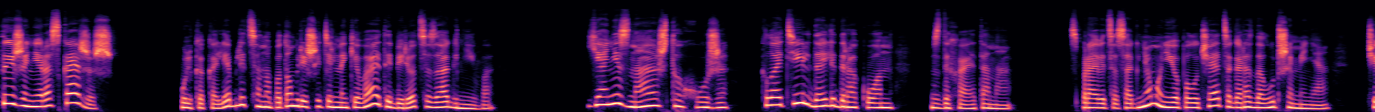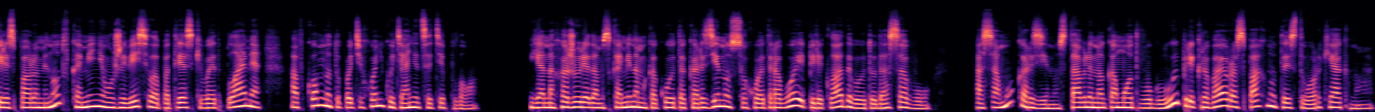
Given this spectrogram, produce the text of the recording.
Ты же не расскажешь. Улька колеблется, но потом решительно кивает и берется за огниво. «Я не знаю, что хуже, Клотильда или дракон», — вздыхает она. Справиться с огнем у нее получается гораздо лучше меня. Через пару минут в камине уже весело потрескивает пламя, а в комнату потихоньку тянется тепло. Я нахожу рядом с камином какую-то корзину с сухой травой и перекладываю туда сову. А саму корзину ставлю на комод в углу и прикрываю распахнутые створки окна.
